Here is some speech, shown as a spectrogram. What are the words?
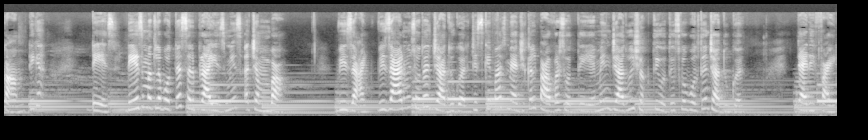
काम, ठीक है? डेज़ डेज़ मतलब होता है सरप्राइज़ मीन्स अचंबा। विजार्ड विजार्ड मीन्स होता है जादूगर, जिसके पास मैजिकल पावर्स होती है। मीन जादुई शक्ति होती है, उसको बोलते हैं जादूगर। टेरिफाइड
